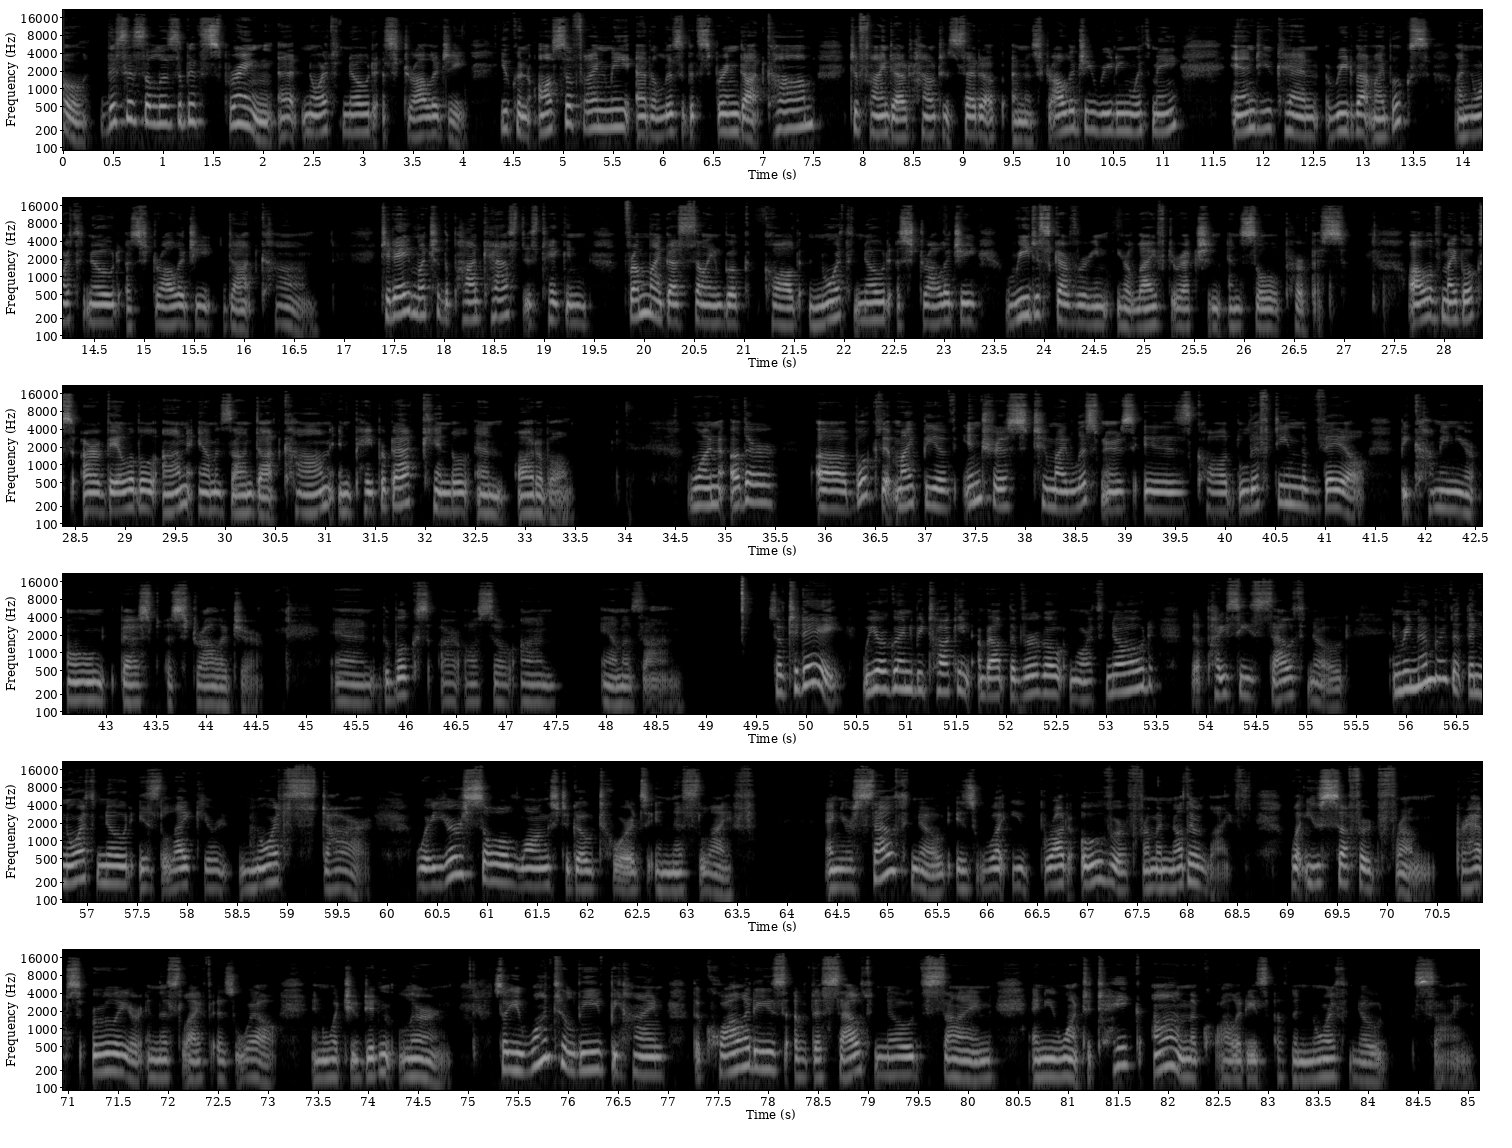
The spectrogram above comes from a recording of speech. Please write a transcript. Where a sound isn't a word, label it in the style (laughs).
Hello, this is Elizabeth Spring at North Node Astrology. You can also find me at elizabethspring.com to find out how to set up an astrology reading with me, and you can read about my books on northnodeastrology.com. Today, much of the podcast is taken from my best selling book called North Node Astrology Rediscovering Your Life Direction and Soul Purpose. All of my books are available on Amazon.com in paperback, Kindle, and Audible. One other uh, book that might be of interest to my listeners is called Lifting the Veil Becoming Your Own Best Astrologer. And the books are also on Amazon. So today we are going to be talking about the Virgo North Node, the Pisces South Node, and remember that the North Node is like your North Star, where your soul longs to go towards in this life. And your South Node is what you brought over from another life, what you suffered from, perhaps earlier in this life as well, and what you didn't learn. So you want to leave behind the qualities of the South Node sign, and you want to take on the qualities of the North Node sign.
